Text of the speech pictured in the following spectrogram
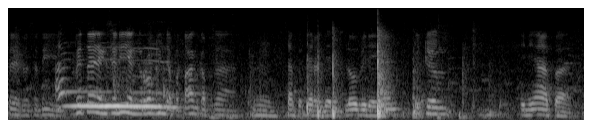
terus sedih beta yang sedih yang Robin dapat tangkap sa. Hmm, sampai di Enis Lobby dengan itu yang ini apa? Apa?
